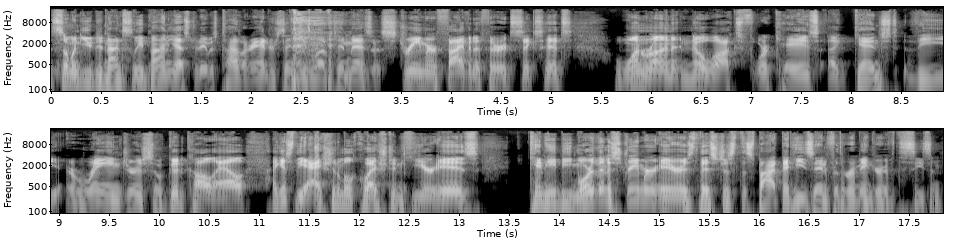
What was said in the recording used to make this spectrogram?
Someone you did not sleep on yesterday was Tyler Anderson. You loved him as a streamer. Five and a third, six hits, one run, no walks, four Ks against the Rangers. So good call, Al. I guess the actionable question here is can he be more than a streamer, or is this just the spot that he's in for the remainder of the season?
